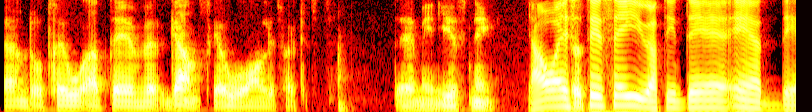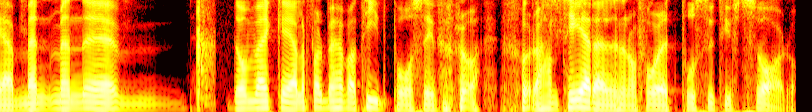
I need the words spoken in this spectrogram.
jag ändå tro att det är ganska ovanligt faktiskt. Det är min gissning. Ja, ST säger ju att det inte är det, men, men eh, de verkar i alla fall behöva tid på sig för att, för att hantera det när de får ett positivt svar. Då.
